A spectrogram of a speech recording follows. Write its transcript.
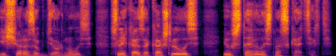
еще разок дернулась, слегка закашлялась и уставилась на скатерть.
